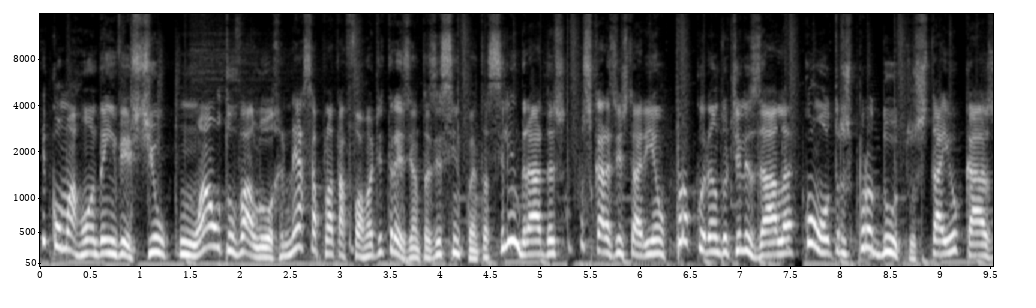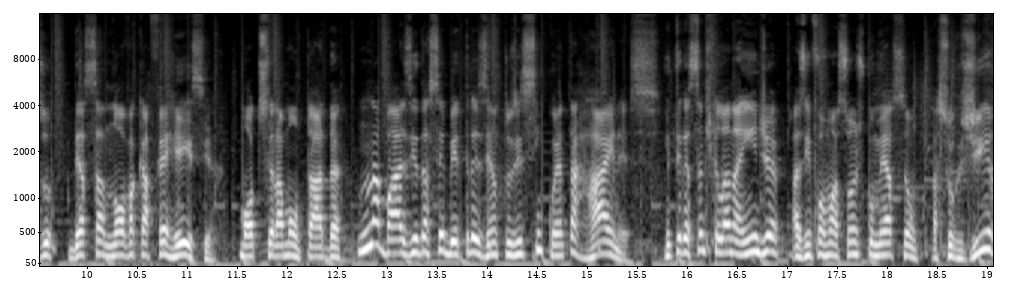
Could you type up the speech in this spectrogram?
E como a Honda investiu um alto valor nessa plataforma de 350 cilindradas, os caras estariam procurando utilizá-la com outros produtos. Tá aí o caso dessa nova Café Racer. Moto será montada na base da CB350 Highness. Interessante que lá na Índia as informações começam a surgir,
